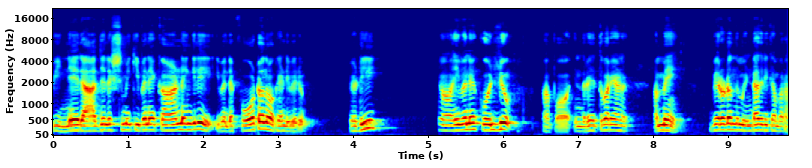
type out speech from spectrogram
പിന്നെ രാജലക്ഷ്മിക്ക് ഇവനെ കാണണമെങ്കിൽ ഇവന്റെ ഫോട്ടോ നോക്കേണ്ടി വരും. എടി ഞാൻ ഇവനെ കൊല്ലും. അപ്പോൾ ഇന്ദ്രജിത്ത് പറയാണ് അമ്മേ ഇവരോടൊന്നും മിണ്ടാതിരിക്കാൻ പറ.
